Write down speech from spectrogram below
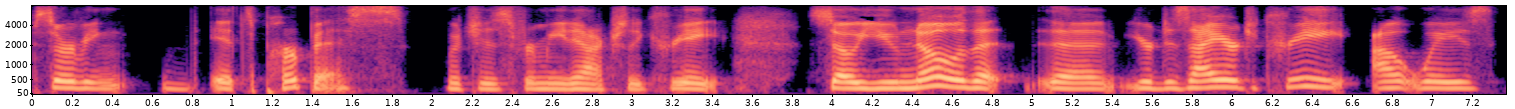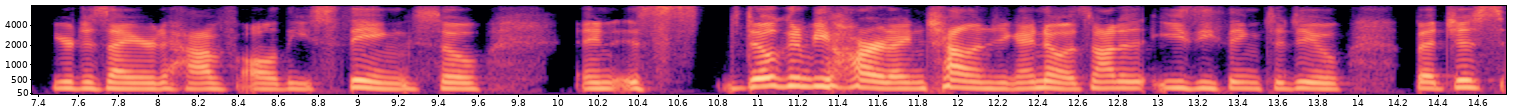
serving its purpose which is for me to actually create. So you know that uh, your desire to create outweighs your desire to have all these things. So and it's still going to be hard and challenging. I know it's not an easy thing to do but just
